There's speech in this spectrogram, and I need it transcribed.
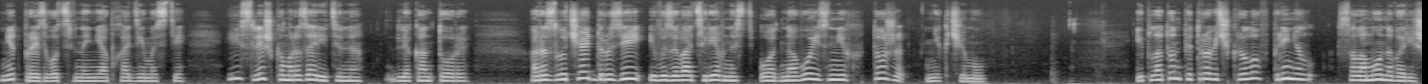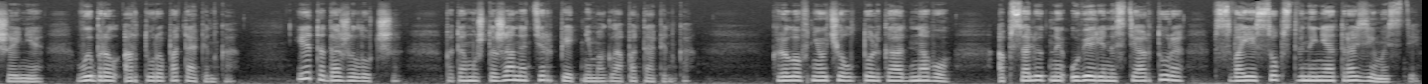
нет производственной необходимости и слишком разорительно для конторы. А разлучать друзей и вызывать ревность у одного из них тоже ни к чему. И Платон Петрович Крылов принял Соломонова решение, выбрал Артура Потапенко. И это даже лучше, потому что Жанна терпеть не могла Потапенко. Крылов не учел только одного — абсолютной уверенности Артура в своей собственной неотразимости.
